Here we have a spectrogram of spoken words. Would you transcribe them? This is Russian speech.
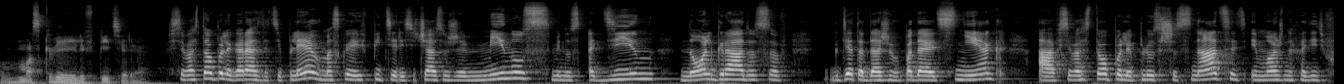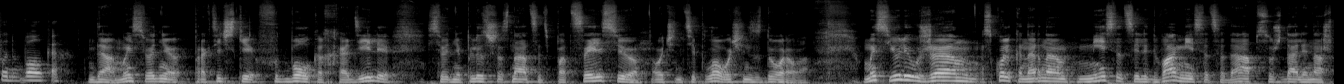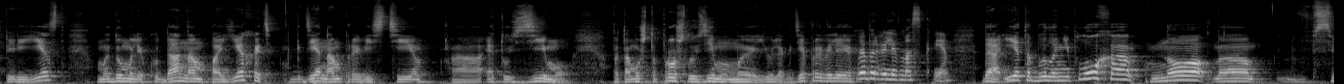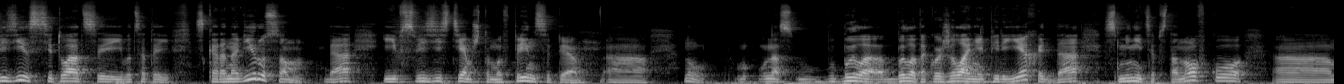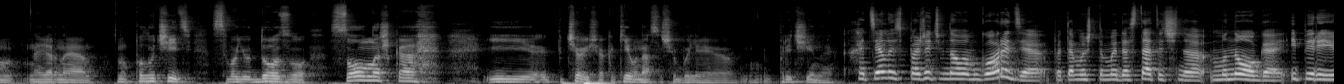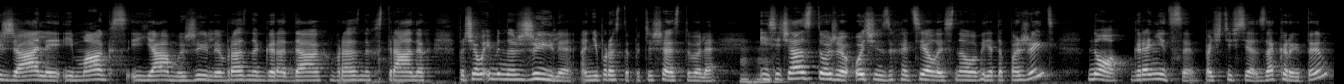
в Москве или в Питере? В Севастополе гораздо теплее, в Москве и в Питере сейчас уже минус, минус один, ноль градусов, где-то даже выпадает снег, а в Севастополе плюс 16, и можно ходить в футболках. Да, мы сегодня практически в футболках ходили. Сегодня плюс 16 по Цельсию. Очень тепло, очень здорово. Мы с Юлей уже сколько, наверное, месяц или два месяца, да, обсуждали наш переезд. Мы думали, куда нам поехать, где нам провести эту зиму. Потому что прошлую зиму мы, Юля, где провели? Мы провели в Москве. Да, и это было неплохо, но э, в связи с ситуацией вот с этой, с коронавирусом, да, и в связи с тем, что мы, в принципе, э, ну, у нас было, было такое желание переехать, да, сменить обстановку, э, наверное, ну, получить свою дозу солнышка, и что еще? Какие у нас еще были причины? Хотелось пожить в новом городе, потому что мы достаточно много и переезжали, и Макс, и я, мы жили в разных городах, в разных странах, причем именно жили, а не просто путешествовали. Угу. И сейчас тоже очень захотелось снова где-то пожить, но границы почти все закрыты,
